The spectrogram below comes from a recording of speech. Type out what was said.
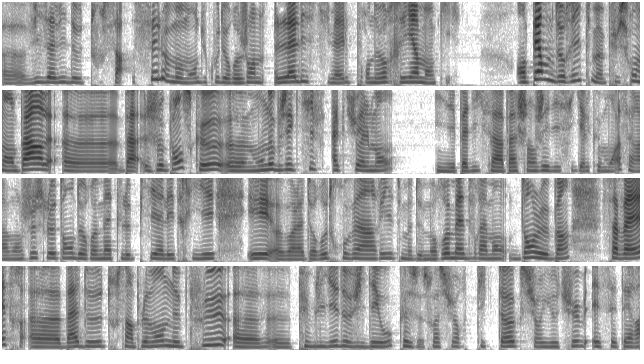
vis-à-vis -vis de tout ça, c'est le moment du coup de rejoindre la liste email pour ne rien manquer. En termes de rythme, puisqu'on en parle, bah, je pense que mon objectif actuellement, il n'est pas dit que ça va pas changer d'ici quelques mois, c'est vraiment juste le temps de remettre le pied à l'étrier et euh, voilà de retrouver un rythme, de me remettre vraiment dans le bain. Ça va être euh, bah, de tout simplement ne plus euh, publier de vidéos, que ce soit sur TikTok, sur YouTube, etc.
